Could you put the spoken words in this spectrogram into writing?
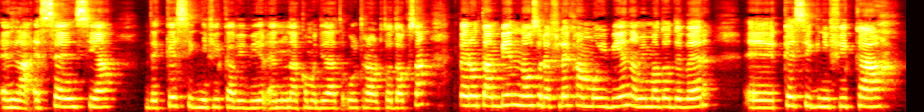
en la esencia de qué significa vivir en una comunidad ultraortodoxa, pero también nos refleja muy bien, a mi modo de ver, eh, qué significa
